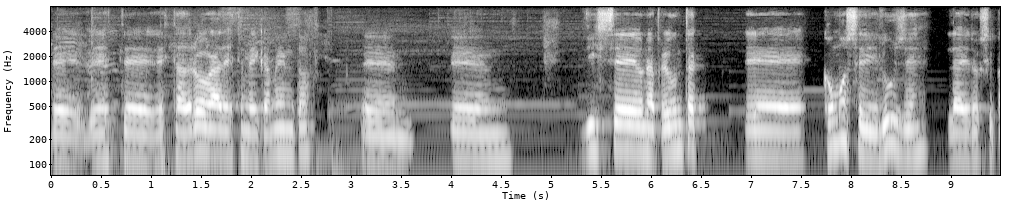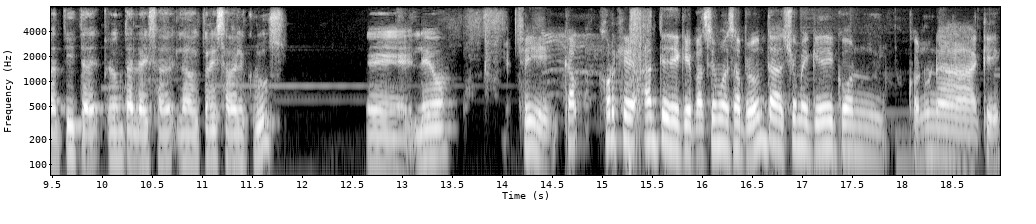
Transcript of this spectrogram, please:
de, este, de esta droga, de este medicamento. dice una pregunta, ¿cómo se diluye la hidroxipatita? Pregunta la, la doctora Isabel Cruz. Leo. Sí, Jorge, antes de que pasemos a esa pregunta, yo me quedé con, una que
